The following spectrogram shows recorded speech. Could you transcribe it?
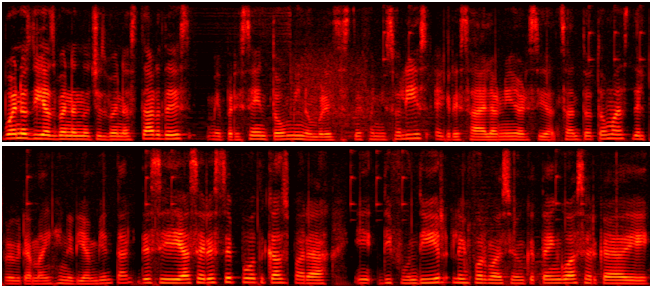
Buenos días, buenas noches, buenas tardes. Me presento, mi nombre es Stephanie Solís, egresada de la Universidad Santo Tomás del programa de Ingeniería Ambiental. Decidí hacer este podcast para eh, difundir la información que tengo acerca de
